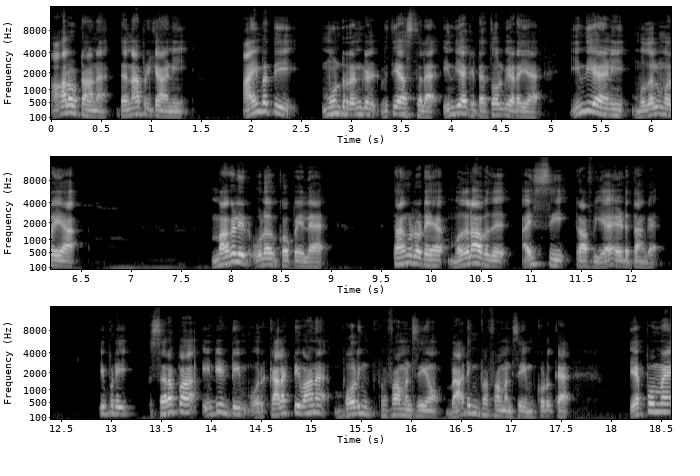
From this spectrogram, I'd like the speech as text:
ஆல் அவுட் ஆன தென்னாப்பிரிக்கா அணி ஐம்பத்தி மூன்று ரன்கள் வித்தியாசத்தில் இந்தியா கிட்ட தோல்வியடைய இந்திய அணி முதல் முறையாக மகளிர் உலகக்கோப்பையில் தங்களுடைய முதலாவது ஐசிசி டிராஃபியை எடுத்தாங்க. இப்படி சிறப்பாக இந்தியன் டீம் ஒரு கலெக்டிவான பவுலிங் பெர்ஃபார்மன்ஸையும் பேட்டிங் பெர்ஃபார்மன்ஸையும் கொடுக்க எப்போவுமே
